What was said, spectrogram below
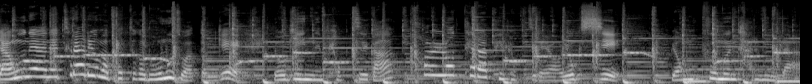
양운해안의 트라리움 아파트가 너무 좋았던 게 여기 있는 벽지가 컬러 테라피 벽지래요. 역시 명품은 다릅니다.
